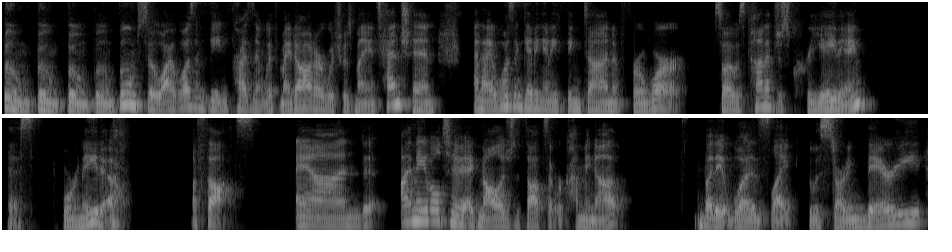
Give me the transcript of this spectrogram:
boom, boom, boom, boom, boom. So I wasn't being present with my daughter, which was my intention, and I wasn't getting anything done for work. So I was kind of just creating this tornado of thoughts. And I'm able to acknowledge the thoughts that were coming up, but it was like, it was starting very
